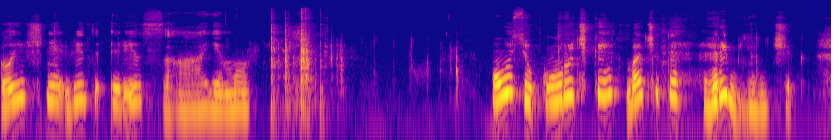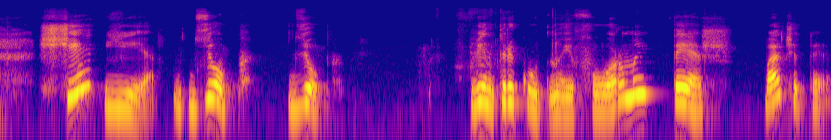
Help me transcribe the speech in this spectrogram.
лишнє відрізаємо. Ось у курочки, бачите, гребінчик. Ще є дзьоб, дзьоб. Він трикутної форми, теж, бачите,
